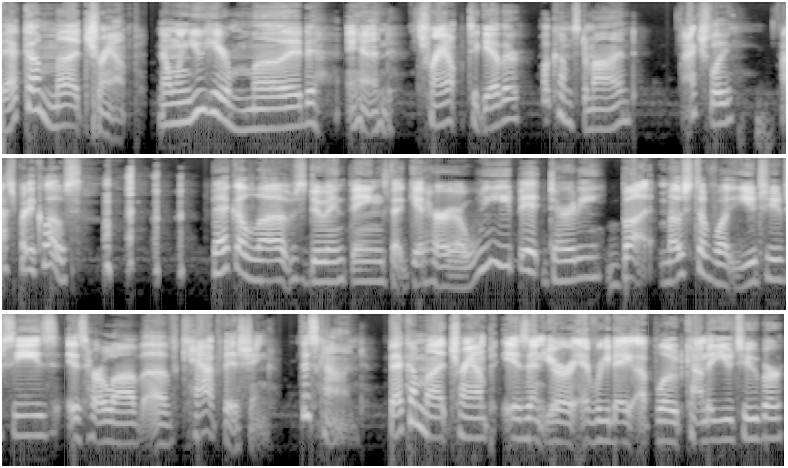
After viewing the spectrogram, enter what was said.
Becca Mud Tramp. Now, when you hear mud and tramp together, what comes to mind? Actually, that's pretty close. Becca loves doing things that get her a wee bit dirty, but most of what YouTube sees is her love of catfishing. This kind. Becca Mud Tramp isn't your everyday upload kind of YouTuber.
